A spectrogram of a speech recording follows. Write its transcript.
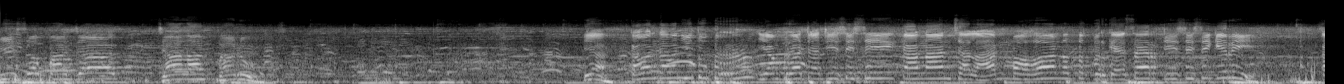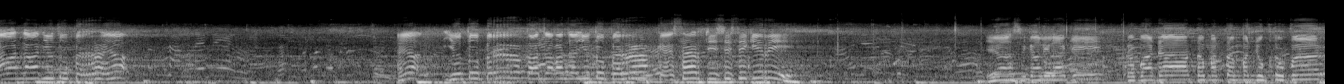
di sepanjang jalan baru. Ya, kawan-kawan youtuber yang berada di sisi kanan jalan, mohon untuk bergeser di sisi kiri. Kawan-kawan youtuber, ayo. Ayo, youtuber, konco-konco youtuber, geser di sisi kiri. Ya, sekali lagi kepada teman-teman youtuber,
